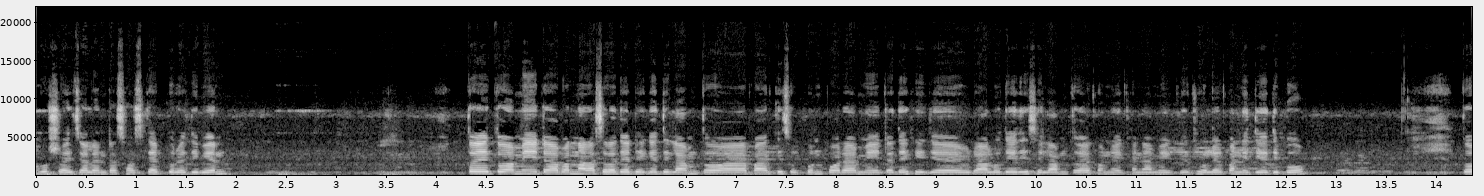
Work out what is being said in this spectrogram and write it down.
অবশ্যই চ্যানেলটা সাবস্ক্রাইব করে দিবেন। তো এই তো আমি এটা আবার নাড়াচাড়া দিয়ে ঢেকে দিলাম, তো আবার কিছুক্ষণ পরে আমি এটা দেখি যে আলু দিয়ে দিয়েছিলাম তো এখন এখানে আমি ঝোলের পানি দিয়ে দিব। তো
